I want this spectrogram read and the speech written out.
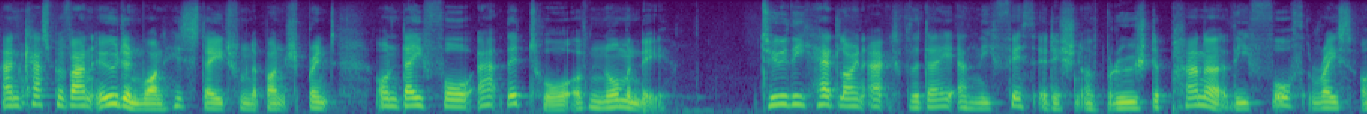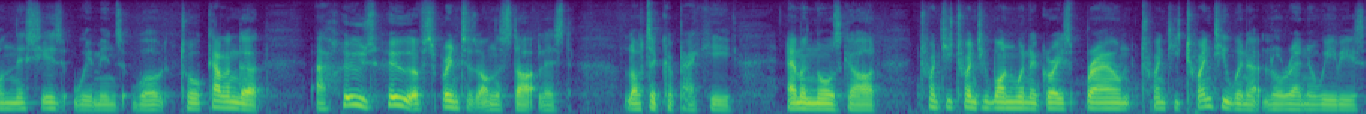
And Casper van Uden won his stage from the bunch sprint on day four at the Tour of Normandy. To the headline act of the day and the fifth edition of Bruges de Panne, the fourth race on this year's Women's World Tour calendar. A who's who of sprinters on the start list. Lotte Kopecky, Emma Norsgaard, 2021 winner Grace Brown, 2020 winner Lorena Wiebes,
